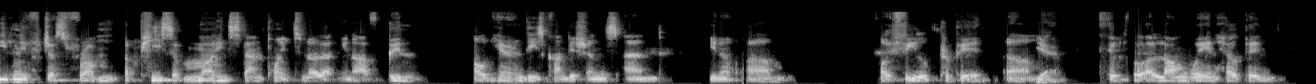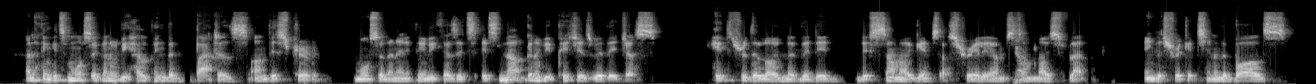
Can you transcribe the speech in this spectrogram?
Even if just from a peace of mind standpoint, to know that, you know, I've been out here in these conditions and, you know, um, I feel prepared. Um, yeah. Could go a long way in helping. And I think it's mostly going to be helping the batters on this trip more so than anything because it's it's not going to be pitches where they just hit through the line that they did this summer against Australia on some nice flat English wickets. You know, the balls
